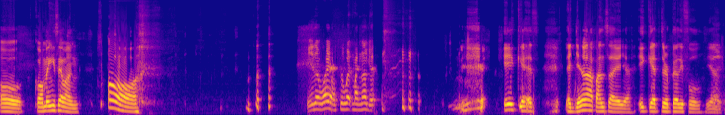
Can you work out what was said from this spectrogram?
O comen y se van. Oh. Either way, I still wet my nugget. It gets. Le llena la panza a ella. It gets their belly full. Yeah. Hey,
